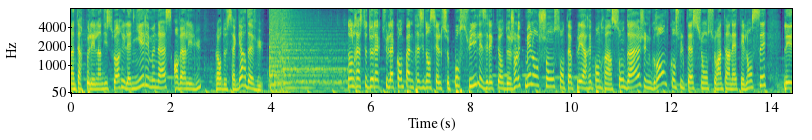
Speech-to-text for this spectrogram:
Interpellé lundi soir, il a nié les menaces envers l'élu lors de sa garde à vue. Dans le reste de l'actu, la campagne présidentielle se poursuit. Les électeurs de Jean-Luc Mélenchon sont appelés à répondre à un sondage. Une grande consultation sur Internet est lancée. Les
